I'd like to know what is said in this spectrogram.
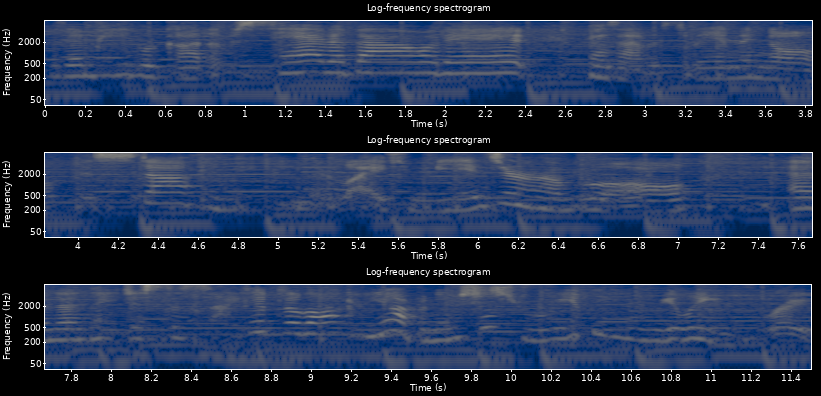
but then people got upset about it because I was demanding all of this stuff and making their life miserable. And then they just decided to lock me up, and it was just really, really rude.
